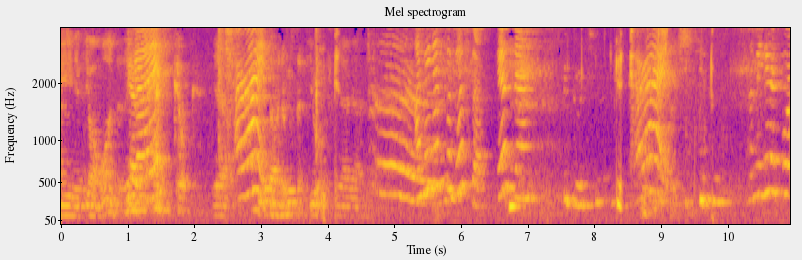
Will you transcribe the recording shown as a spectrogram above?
mean, if y'all wanted You it. got it? Coke. Yeah. Alright. It's 100% pure. Yeah, I got it. I mean, it's the good stuff. Hands down. Alright. Let me hear it for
